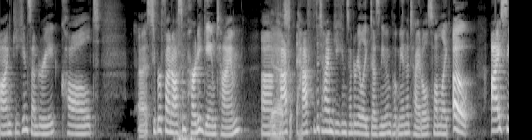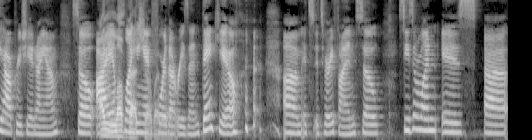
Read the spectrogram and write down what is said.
on Geek and Sundry called uh, Super Fun Awesome Party Game Time. Um, Yes. Half half of the time Geek and Sundry like doesn't even put me in the title, so I'm like, oh, I see how appreciated I am. So I, I am plugging show, it for that reason. Thank you. um, it's it's very fun. So season one is uh,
